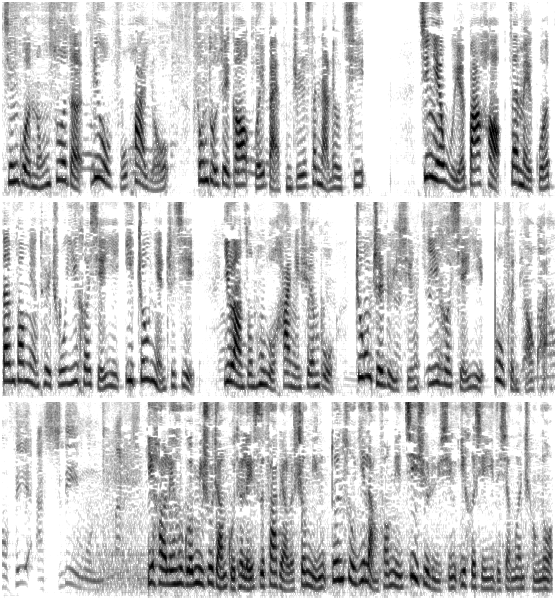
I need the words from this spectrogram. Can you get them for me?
经过浓缩的六氟化铀，丰度最高为百分之三点六七。今年五月八号，在美国单方面退出伊核协议一周年之际，伊朗总统鲁哈尼宣布。终止履行伊核协议部分条款。一号，联合国秘书长古特雷斯发表了声明，敦促伊朗方面继续履行伊核协议的相关承诺。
